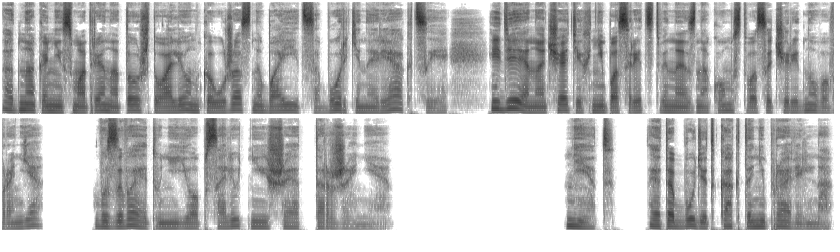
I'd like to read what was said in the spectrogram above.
Однако, несмотря на то, что Аленка ужасно боится Борькиной реакции, идея начать их непосредственное знакомство с очередного вранья вызывает у нее абсолютнейшее отторжение. Нет, это будет как-то неправильно.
